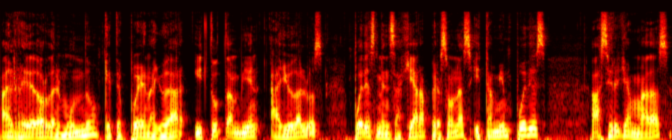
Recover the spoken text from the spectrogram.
alrededor del mundo que te pueden ayudar y tú también ayúdalos. Puedes mensajear a personas y también puedes hacer llamadas.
